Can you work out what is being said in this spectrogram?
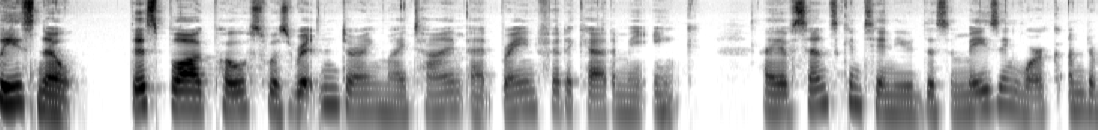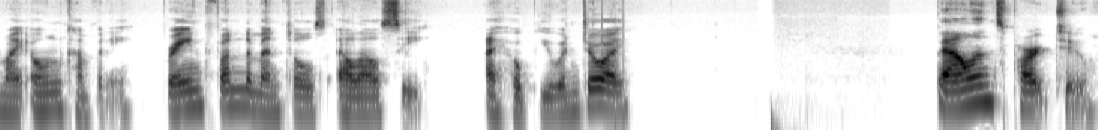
Please note, this blog post was written during my time at BrainFit Academy, Inc. I have since continued this amazing work under my own company, Brain Fundamentals LLC. I hope you enjoy. Balance Part 2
